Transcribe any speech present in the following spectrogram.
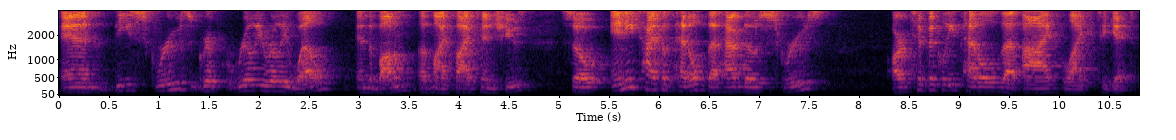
and these screws grip really, really well in the bottom of my 510 shoes. So any type of pedal that have those screws are typically pedals that I like to get.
